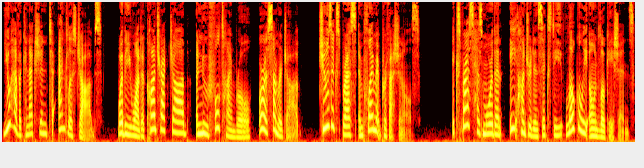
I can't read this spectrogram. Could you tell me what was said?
you have a connection to endless jobs. Whether you want a contract job, a new full time role, or a summer job, choose Express Employment Professionals. Express has more than 860 locally owned locations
